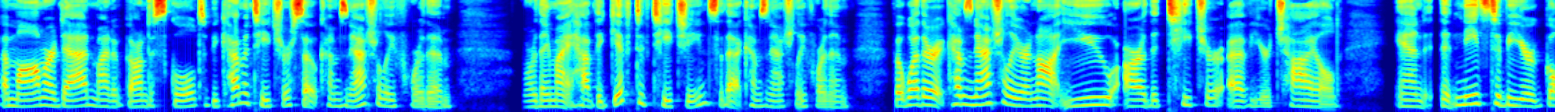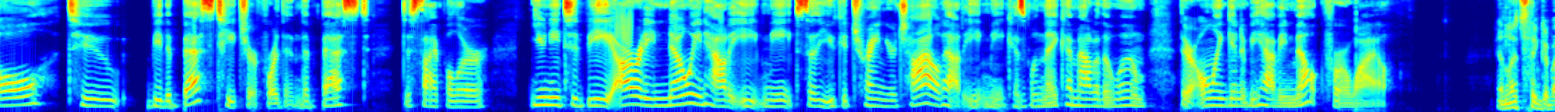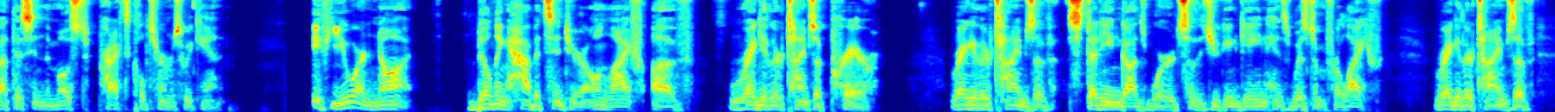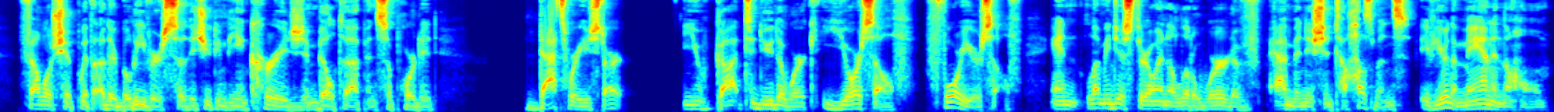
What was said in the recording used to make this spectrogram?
a mom or dad might have gone to school to become a teacher, so it comes naturally for them. Or they might have the gift of teaching, so that comes naturally for them. But whether it comes naturally or not, you are the teacher of your child. And it needs to be your goal to be the best teacher for them, the best discipler, you need to be already knowing how to eat meat so that you could train your child how to eat meat. Because when they come out of the womb, they're only going to be having milk for a while. And let's think about this in the most practical terms we can. If you are not building habits into your own life of regular times of prayer, regular times of studying God's word so that you can gain his wisdom for life, regular times of fellowship with other believers so that you can be encouraged and built up and supported. That's where you start. You've got to do the work yourself for yourself. And let me just throw in a little word of admonition to husbands. If you're the man in the home,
